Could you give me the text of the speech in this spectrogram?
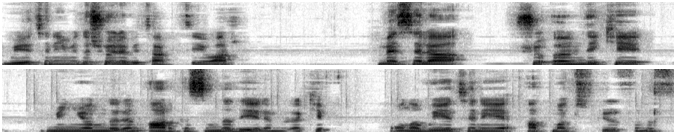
Bu yeteneğimin de şöyle bir taktiği var. Mesela şu öndeki minyonların arkasında diyelim rakip. Ona bu yeteneği atmak istiyorsunuz.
